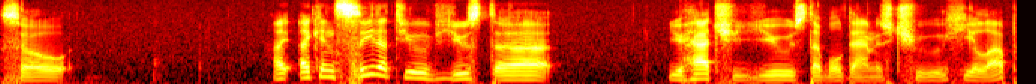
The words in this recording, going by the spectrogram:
So I, I can see that you've used, uh, you had to use double damage to heal up,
